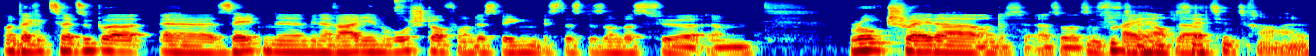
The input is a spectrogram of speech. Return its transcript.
und da gibt's halt super äh, seltene Mineralien, Rohstoffe und deswegen ist das besonders für ähm, Rogue Trader und das, also so Und liegt halt auch Freihändler. sehr zentral.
